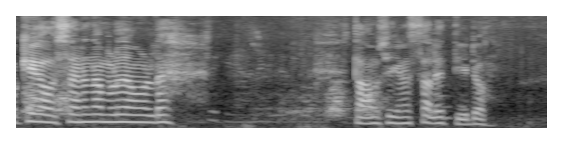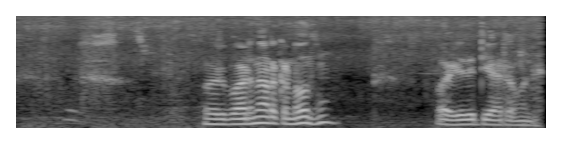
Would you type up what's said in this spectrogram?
ഓക്കെ അവസാനം നമ്മൾ നമ്മളുടെ താമസിക്കുന്ന സ്ഥലം എത്തിയിട്ടോ ഒരുപാട് നടക്കണ്ട വന്നു വഴി തെറ്റി കാരണം കൊണ്ട്.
